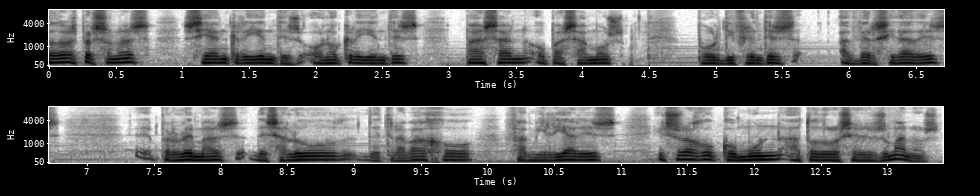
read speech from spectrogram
todas las personas, sean creyentes o no creyentes, pasan o pasamos por diferentes adversidades, eh, problemas de salud, de trabajo, familiares. Eso es algo común a todos los seres humanos.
